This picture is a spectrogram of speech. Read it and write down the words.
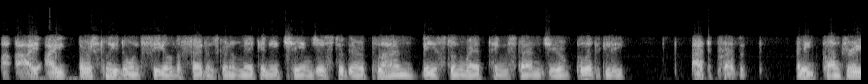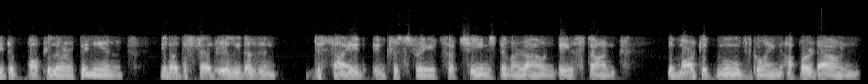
I, I personally don't feel the Fed is going to make any changes to their plan based on where things stand geopolitically at present. I mean, contrary to popular opinion, you know, the Fed really doesn't decide interest rates or change them around based on the market moves going up or down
